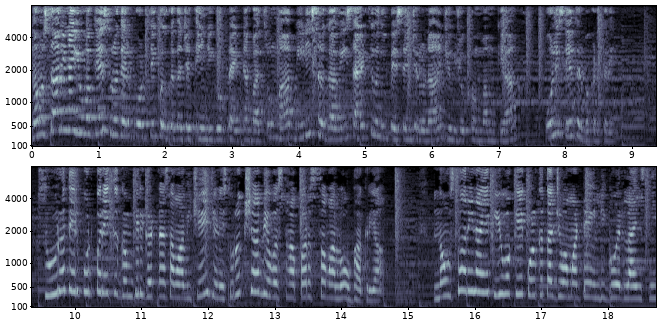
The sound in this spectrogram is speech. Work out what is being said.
નવસારીના યુવકે સુરત એરપોર્ટથી કોલકાતા જતી ઇન્ડિગો ફ્લાઇટના બાથરૂમમાં બીડી સળગાવી સાઠથી વધુ પેસેન્જરોના જીવ જોખમમાં મૂક્યા પોલીસે ધરપકડ કરી. સુરત એરપોર્ટ પર એક ગંભીર ઘટના સમાવી છે, જેણે સુરક્ષા વ્યવસ્થા પર સવાલો ઊભા કર્યા. નવસારીના એક યુવકે કોલકાતા જવા માટે ઇન્ડિગો એરલાઇન્સની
